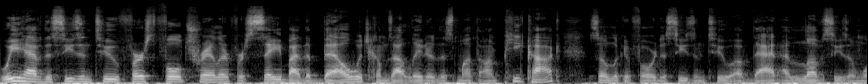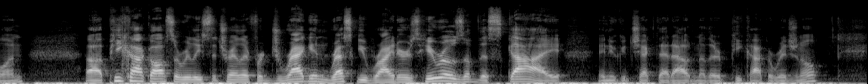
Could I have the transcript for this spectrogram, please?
We have the season two first full trailer for Saved by the Bell, which comes out later this month on Peacock. So looking forward to season two of that. I love season one. Uh, Peacock also released the trailer for Dragon Rescue Riders Heroes of the Sky, and you can check that out, another Peacock original.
